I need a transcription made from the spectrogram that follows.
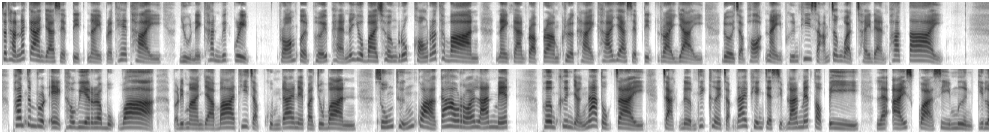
สถานการณ์ยาเสพติดในประเทศไทยอยู่ในขั้นวิกฤต พร้อมเปิดเผยแผนนโยบายเชิงรุกของรัฐบาล ในการปราบปรามเครือข่ายค้ายาเสพติดรายใหญ่ โดยเฉพาะในพื้นที่ 3 จังหวัดชายแดนภาคใต้ พันตำรวจเอกทวีระบุว่า ปริมาณยาบ้าที่จับคุมได้ในปัจจุบัน สูงถึงกว่า 900 ล้านเม็ดเพิ่มขึ้นอย่างน่าตกใจ จากเดิมที่เคยจับได้เพียง 70 ล้านเม็ดต่อปี และไอซ์กว่า 40,000 กิโล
